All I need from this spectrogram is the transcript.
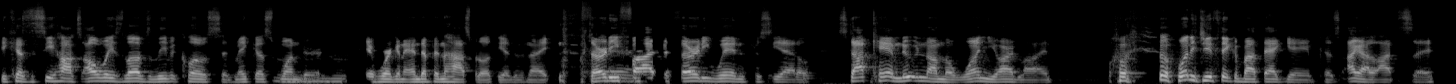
because the Seahawks always love to leave it close and make us wonder mm-hmm. if we're going to end up in the hospital at the end of the night. 35 yeah. to 30 win for Seattle. Stop Cam Newton on the one yard line. What, did you think about that game? Because I got a lot to say.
